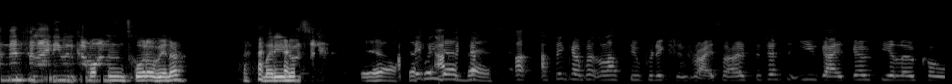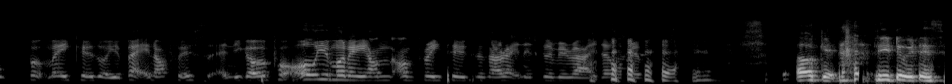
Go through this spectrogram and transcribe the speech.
and then Fellaini will come on and score a winner. Mourinho style. Yeah, that's what he I does think I- best. I, I think I've got the last two predictions right, so I would suggest that you guys go to your local bookmakers or your betting office and you go and put all your money on on three two because I reckon it's going to be right. Don't. Okay, three two it is.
